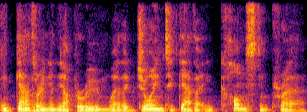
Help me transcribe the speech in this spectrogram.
and gathering in the upper room where they joined together in constant prayer.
